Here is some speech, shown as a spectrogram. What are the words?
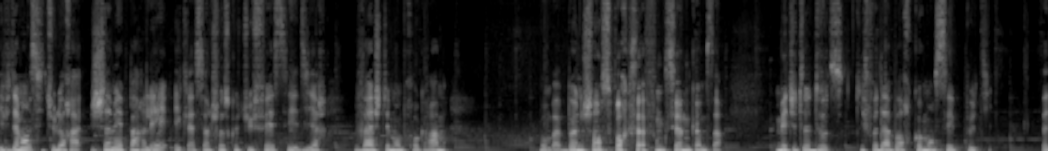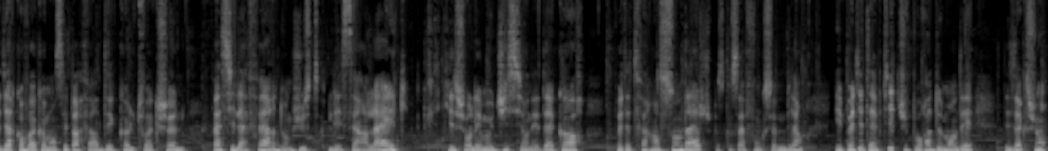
Évidemment, si tu leur as jamais parlé et que la seule chose que tu fais, c'est dire va acheter mon programme, bon bah bonne chance pour que ça fonctionne comme ça. Mais tu te doutes qu'il faut d'abord commencer petit. C'est-à-dire qu'on va commencer par faire des call to action faciles à faire, donc juste laisser un like, cliquer sur l'emoji si on est d'accord, peut-être faire un sondage parce que ça fonctionne bien. Et petit à petit, tu pourras demander des actions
